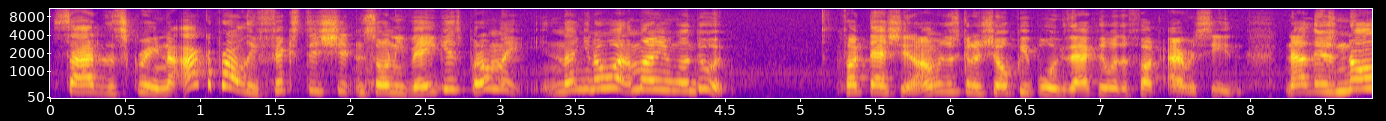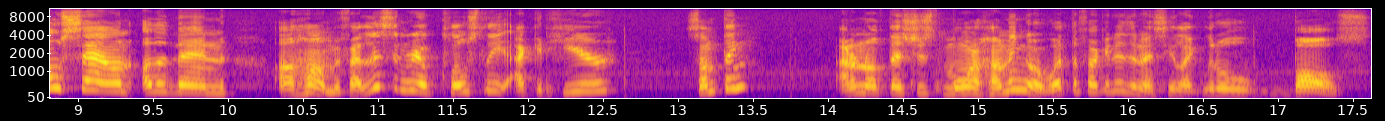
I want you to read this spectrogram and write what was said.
side of the screen. Now, I could probably fix this shit in Sony Vegas, but I'm like, no, you know what? I'm not even to do it. Fuck that shit. I'm just to show people exactly what the fuck I received. Now, there's no sound other than a hum. If I listen real closely, I could hear something. I don't know if that's just more humming or what the fuck it is, and I see like little balls.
